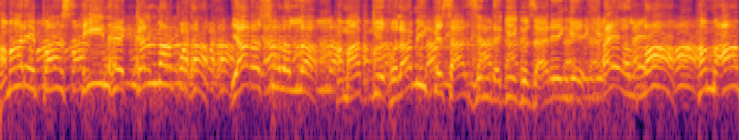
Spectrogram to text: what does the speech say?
ہمارے پاس دین ہے، کلمہ پڑھا۔ یا رسول اللہ، ہم آپ کی غلامی کے ساتھ زندگی گزاریں گے۔ اے اللہ، ہم آپ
